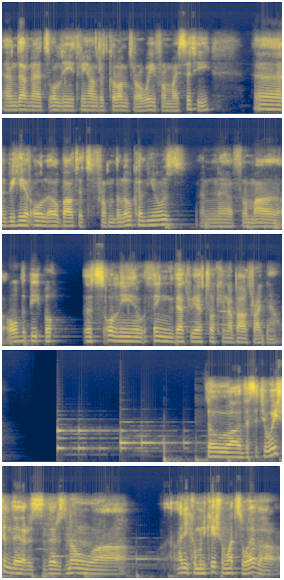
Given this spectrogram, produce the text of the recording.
and Derna it's only 300 kilometers away from my city. Uh, and we hear all about it from the local news and uh, from uh, all the people that's only thing that we are talking about right now. So uh, the situation there is there's no uh, any communication whatsoever,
